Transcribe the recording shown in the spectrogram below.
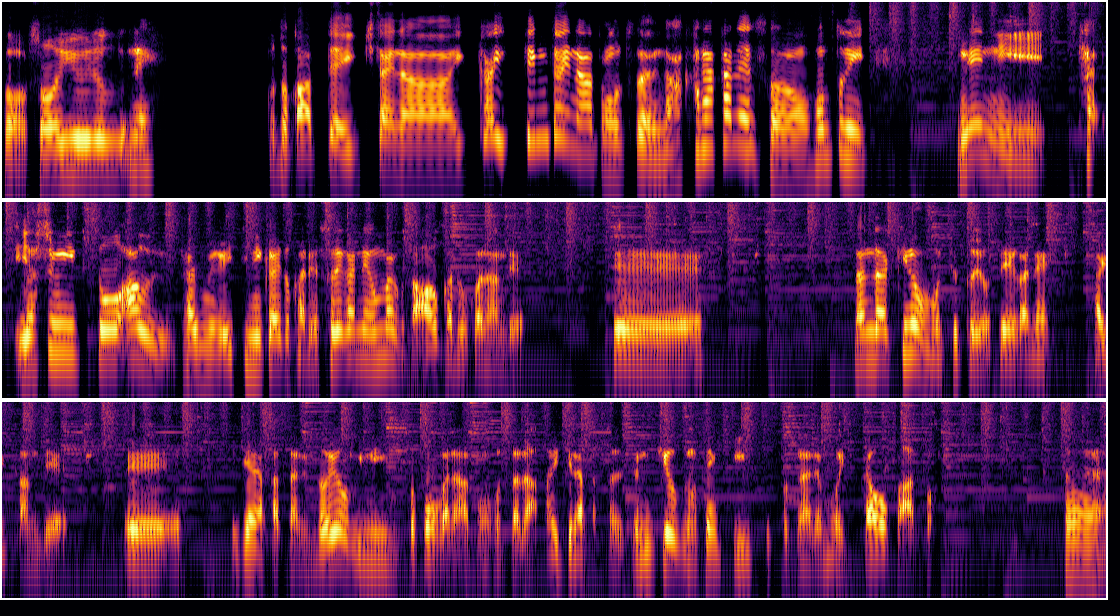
そう、そういうね、ことがあって行きたいな、一回行ってみたいなと思ってたら、なかなかね、その、本当に年に休みと会うタイミングが1、2回とかで、それがね、うまいこと合うかどうかなんで、えー、なんだ昨日もちょっと予定がね、入ったんで、えー、行けなかったんで、土曜日に行っとこうかなと思ったら、行けなかったです。日曜日の天気いいってことなんで、もう行っちゃおうかと。うん。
